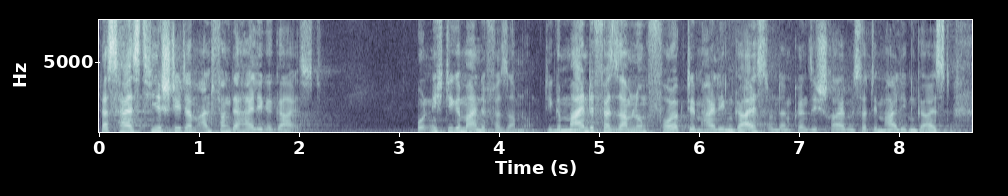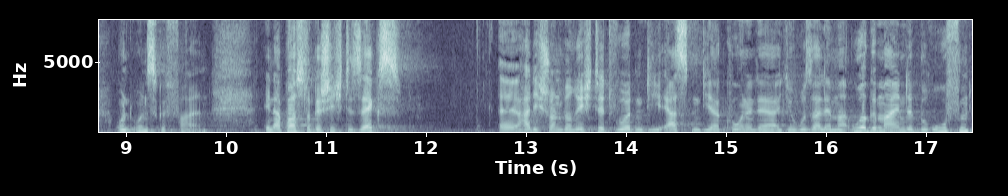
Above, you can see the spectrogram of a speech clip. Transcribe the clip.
Das heißt, hier steht am Anfang der Heilige Geist und nicht die Gemeindeversammlung. Die Gemeindeversammlung folgt dem Heiligen Geist und dann können Sie schreiben, es hat dem Heiligen Geist und uns gefallen. In Apostelgeschichte 6 äh, hatte ich schon berichtet, wurden die ersten Diakone der Jerusalemer Urgemeinde berufen.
